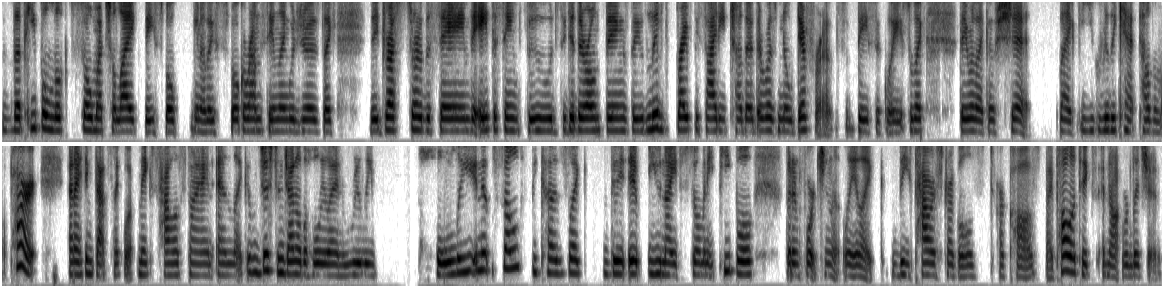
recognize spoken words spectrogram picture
the people looked so much alike. They spoke you know they spoke around the same languages like they dressed sort of the same they ate the same foods they did their own things they lived right beside each other. There was no difference basically. So like they were like oh shit like you really can't tell them apart. And i think that's like what makes palestine and like just in general the holy land really holy in itself because like the, it unites so many people. But unfortunately like these power struggles are caused by politics and not religion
